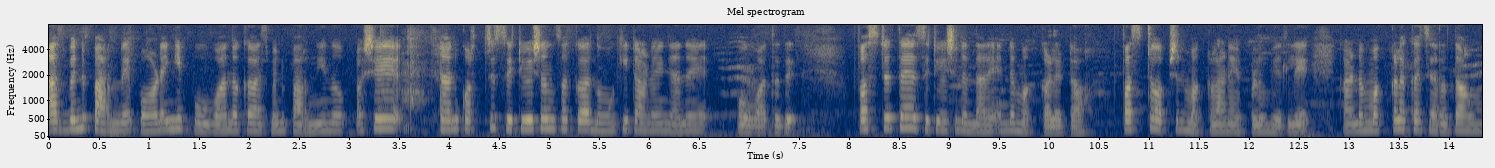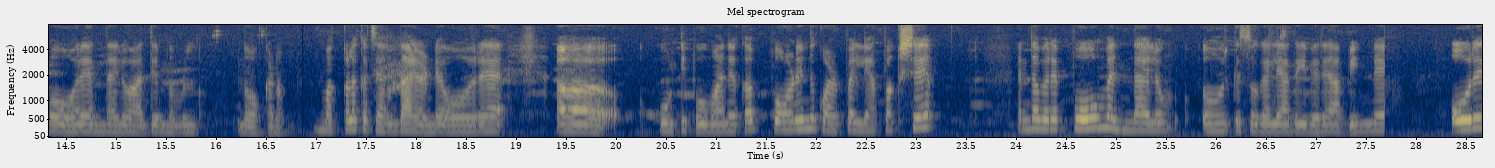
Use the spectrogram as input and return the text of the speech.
ഹസ്ബൻഡ് പറഞ്ഞ് പോണെങ്കിൽ പോവാന്നൊക്കെ ഹസ്ബൻഡ് പറഞ്ഞിരുന്നു. പക്ഷേ ഞാൻ കുറച്ച് സിറ്റുവേഷൻസ് ഒക്കെ നോക്കിയിട്ടാണ് ഞാൻ പോവാത്തത്. ഫസ്റ്റത്തെ സിറ്റുവേഷൻ എന്താണ്? എന്റെ മക്കൾ കേട്ടോ ഫസ്റ്റ് ഓപ്ഷൻ മക്കളാണ് എപ്പോഴും വരൽ. കാരണം മക്കളൊക്കെ ചെറുതാകുമ്പോൾ ഓരോ എന്തായാലും ആദ്യം നമ്മൾ നോക്കണം. മക്കളൊക്കെ ചെറുതായതുകൊണ്ട് ഓരെ കൂട്ടി പോവാനൊക്കെ പോണേന്ന് കുഴപ്പമില്ല പക്ഷേ എന്താ പറയുക പോകുമ്പോൾ എന്തായാലും ഓർക്ക് സുഖമില്ലാതെ വരിക പിന്നെ ഓര്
